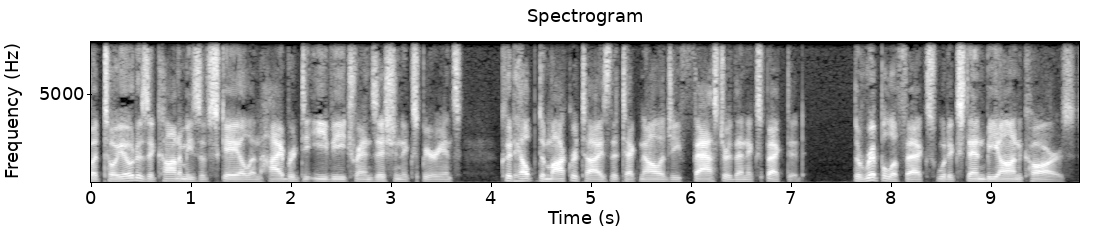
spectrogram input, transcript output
but Toyota's economies of scale and hybrid to EV transition experience could help democratize the technology faster than expected. The ripple effects would extend beyond cars.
